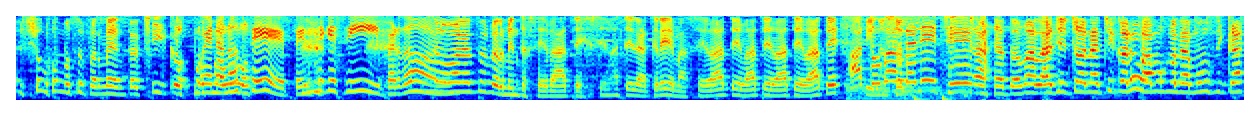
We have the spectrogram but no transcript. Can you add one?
el yogur no se fermenta, chicos. por Bueno, no sé, pensé que sí, perdón. No, no se fermenta, se bate, se bate la crema, se bate, bate, bate, bate. A y tomar la leche. A tomar la chichona, chicos, nos vamos con la música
